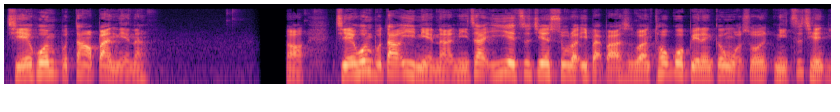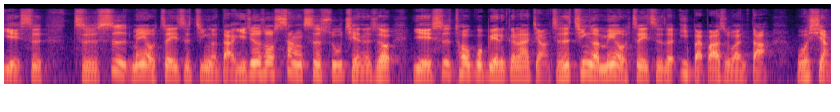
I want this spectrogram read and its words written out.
结婚不到半年呢？啊结婚不到一年呐，你在一夜之间输了一百八十万。透过别人跟我说，你之前也是，只是没有这一次金额大。也就是说，上次输钱的时候，也是透过别人跟他讲，只是金额没有这一次的一百八十万大。我想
